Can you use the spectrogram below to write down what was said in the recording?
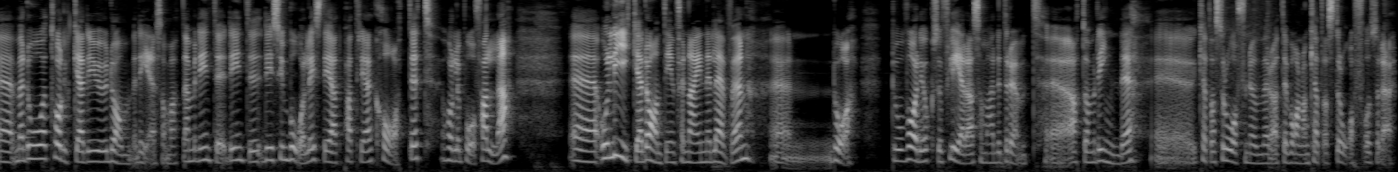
Eh, men då tolkade ju de det som att nej, men det, är inte, det, är inte, det är symboliskt, det är att patriarkatet håller på att falla. Eh, och likadant inför 9-11 eh, då. Då var det också flera som hade drömt att de ringde katastrofnummer och att det var någon katastrof och sådär.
